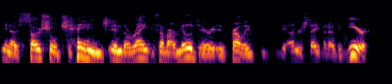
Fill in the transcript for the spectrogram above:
you know social change in the ranks of our military is probably the understatement of the year.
